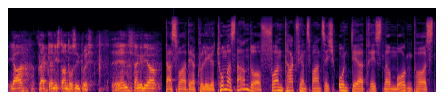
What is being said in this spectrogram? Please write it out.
Ja, bleibt ja nichts anderes übrig. Jens, danke dir. Das war der Kollege Thomas Narndorf von Tag 24 und der Dresdner Morgenpost.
